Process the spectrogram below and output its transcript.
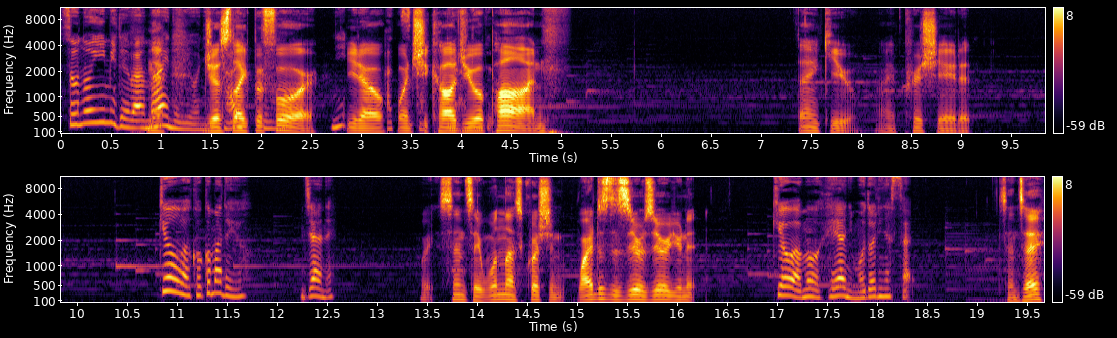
その意味では前のように Just like 対等 before. に You know, when she called you a pawn. Thank you. I appreciate it. 今日はここまでよじゃあね Wait, Sensei, one last question. Why does the zero zero unit. 今日はもう部屋に戻りなさい Sensei?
